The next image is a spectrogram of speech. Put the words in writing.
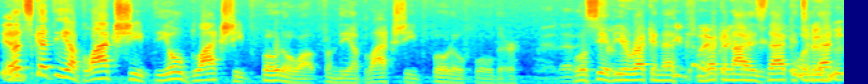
Yeah. Let's get the uh, Black Sheep, the old Black Sheep photo up from the uh, Black Sheep photo folder. that we'll is see if you recognize, He recognize that. What that, a-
